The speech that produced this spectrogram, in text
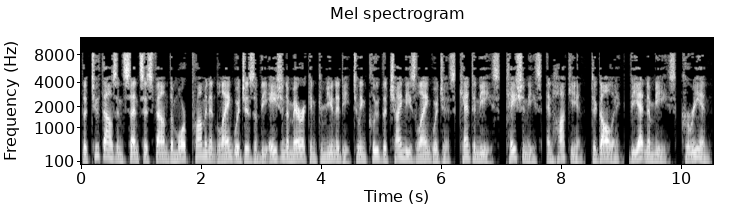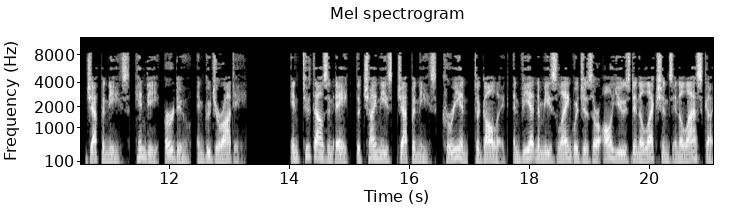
The 2000 census found the more prominent languages of the Asian American community to include the Chinese languages Cantonese, Taishanese, and Hokkien, Tagalog, Vietnamese, Korean, Japanese, Hindi, Urdu, and Gujarati. In 2008, the Chinese, Japanese, Korean, Tagalog, and Vietnamese languages are all used in elections in Alaska,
